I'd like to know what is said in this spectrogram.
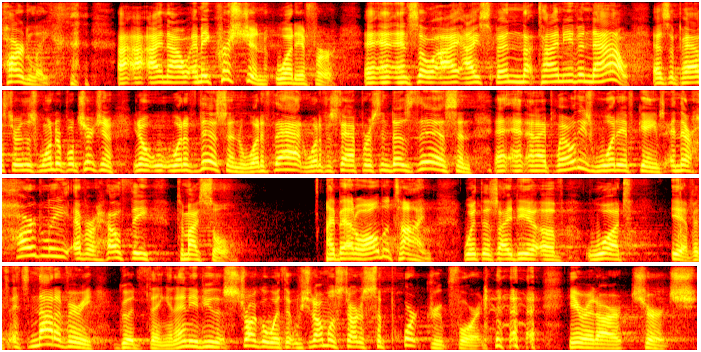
Hardly. I, I, now am a Christian what ifer. And, and, so I, I spend time even now as a pastor of this wonderful church. You know, you know, what if this and what if that? And what if a staff person does this? And, and, and I play all these what if games, and they're hardly ever healthy to my soul. I battle all the time with this idea of what if. It's, it's not a very good thing. And any of you that struggle with it, we should almost start a support group for it here at our church.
